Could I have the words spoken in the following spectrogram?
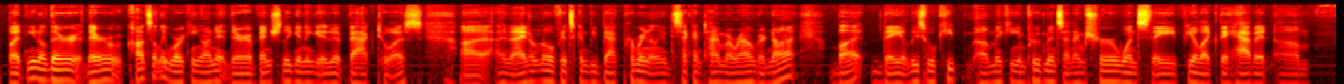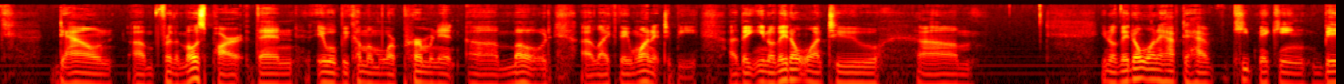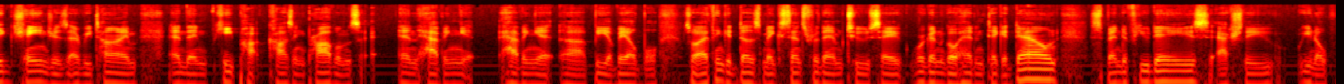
But you know they're they're constantly working on it. They're eventually going to get it back to us, uh, and I don't know if it's going to be back permanently the second time around or not. But they at least will keep uh, making improvements, and I'm sure once they feel like they have it. Um, down um, for the most part, then it will become a more permanent uh, mode, uh, like they want it to be. Uh, they, you know, they don't want to. Um, you know they don't want to have to have keep making big changes every time and then keep causing problems and having it having it uh, be available. So I think it does make sense for them to say we're going to go ahead and take it down, spend a few days, actually, you know,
